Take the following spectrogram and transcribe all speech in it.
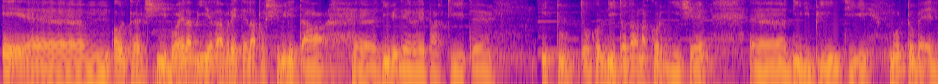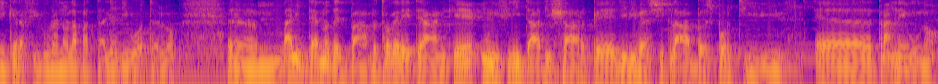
E eh, oltre al cibo e la birra avrete la possibilità eh, di vedere le partite il tutto condito da una cornice eh, di dipinti molto belli che raffigurano la battaglia di Waterloo. Eh, all'interno del pub troverete anche un'infinità di sciarpe di diversi club sportivi, eh, tranne uno,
